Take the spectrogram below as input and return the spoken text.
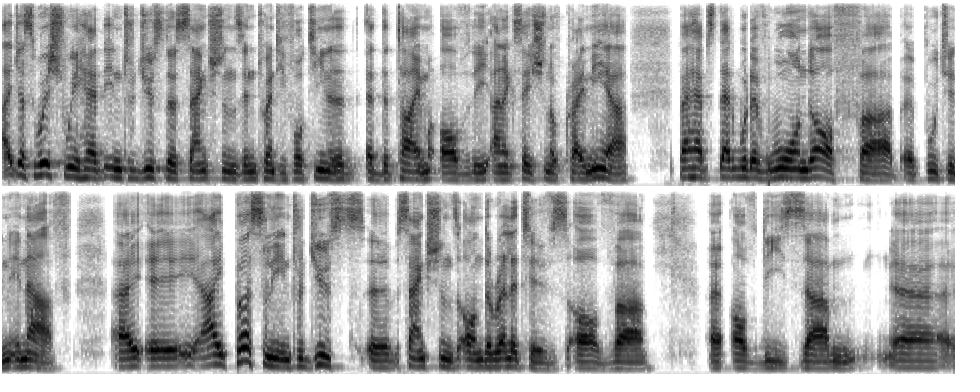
I just wish we had introduced those sanctions in 2014 at, at the time of the annexation of Crimea. Perhaps that would have warned off uh, Putin enough. Uh, I personally introduced uh, sanctions on the relatives of. Uh, uh, of these um, uh,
